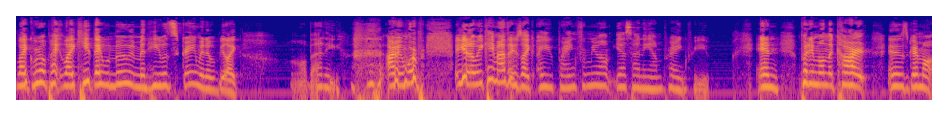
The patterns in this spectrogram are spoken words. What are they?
like real pain. Like he, they would move him and he would scream, and it would be like, "Oh, buddy." I mean, we're, you know, we came out there. He's like, "Are you praying for me, mom?" Yes, honey, I'm praying for you. And put him on the cart, and his grandma,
